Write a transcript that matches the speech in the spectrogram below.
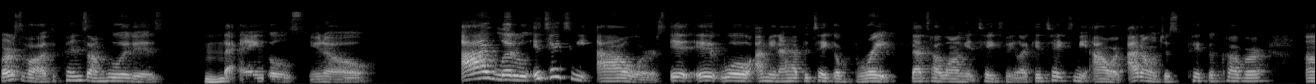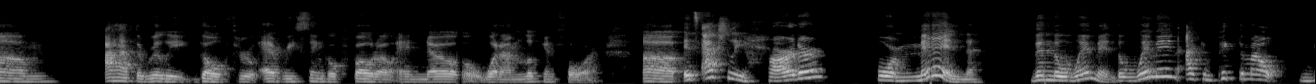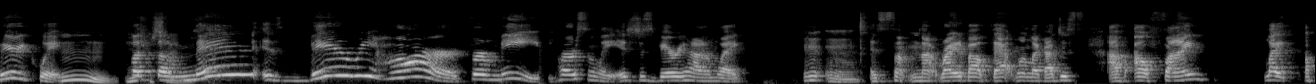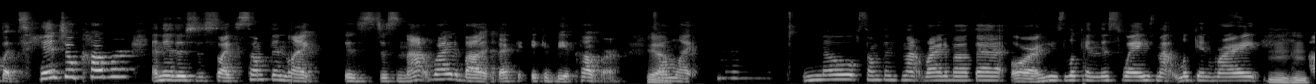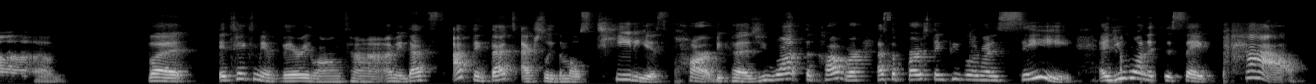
first of all, it depends on who it is, Mhm. the angles, you know. I literally it takes me hours. It it will, I mean, I have to take a break. That's how long it takes me. Like it takes me hours. I don't just pick a cover. Um, I have to really go through every single photo and know what I'm looking for. Uh, it's actually harder for men than the women. The women, I can pick them out very quick. Mm, But the men is very hard for me personally. It's just very hard. I'm like, mm-mm, it's something not right about that one. Like I just, I'll, I'll find like a potential cover, and then there's just like something like is just not right about it that it can be a cover. So. I'm like, nope, something's not right about that, or he's looking this way, he's not looking right. hmm Um, but it takes me a very long time. I mean, that's I think that's actually the most tedious part because you want the cover. That's the first thing people are going to see, and you want it to say "pow."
